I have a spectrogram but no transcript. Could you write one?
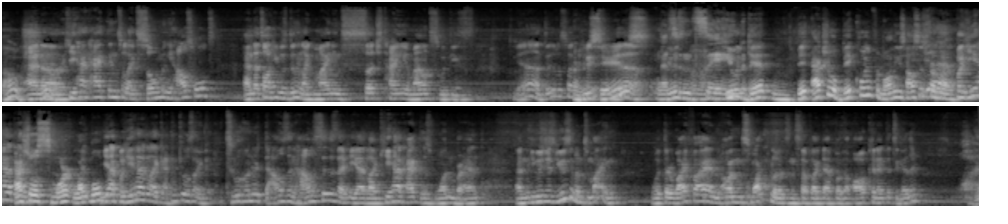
Oh And uh, he had hacked into like so many households, and that's all he was doing, like mining such tiny amounts with these. Yeah, dude, it's fucking Are you crazy. serious? That's He was- insane. He would get bit, actual Bitcoin from all these houses Yeah, from a but he had like, actual smart light bulb. Yeah, but he had like I think it was like two hundred thousand houses that he had like he had hacked this one brand, and he was just using them to mine with their Wi-Fi and on smart plugs and stuff like that, but all connected together. What? I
